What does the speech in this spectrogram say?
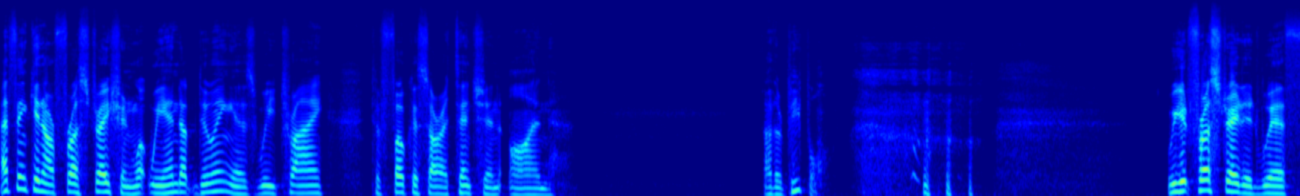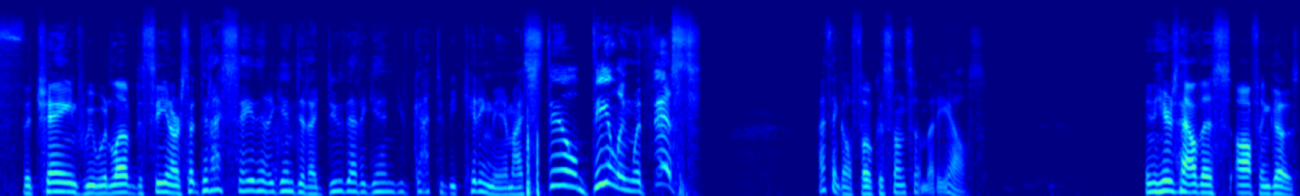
I think in our frustration, what we end up doing is we try to focus our attention on other people. we get frustrated with the change we would love to see in ourselves. Did I say that again? Did I do that again? You've got to be kidding me. Am I still dealing with this? I think I'll focus on somebody else. And here's how this often goes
